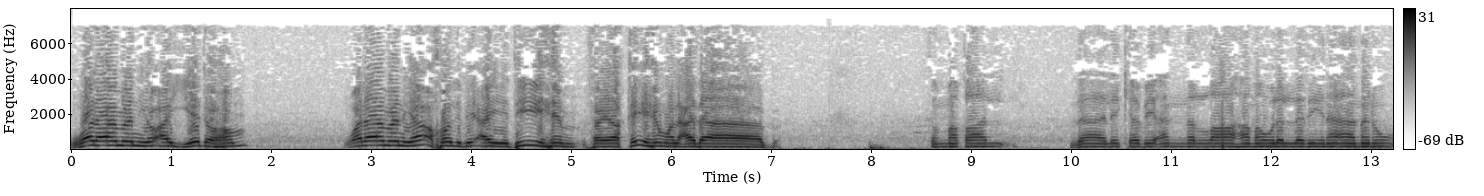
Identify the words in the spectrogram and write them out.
ولا من يؤيدهم ولا من يأخذ بأيديهم فيقيهم العذاب. ثم قال ذلك بأن الله مولى الذين آمنوا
